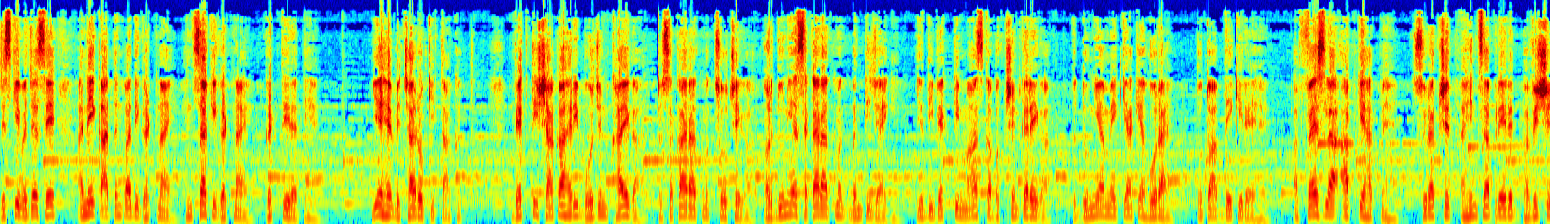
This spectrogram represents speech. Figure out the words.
जिसकी वजह से अनेक आतंकवादी घटनाएँ, हिंसा की घटनाएँ घटती रहती है। यह है विचारों की ताकत। व्यक्ति शाकाहारी भोजन खाएगा तो सकारात्मक सोचेगा और दुनिया सकारात्मक बनती जाएगी। यदि व्यक्ति मांस का भक्षण करेगा तो दुनिया में क्या क्या हो रहा है, वो तो आप देख ही रहे हैं। अब फैसला आपके हाथ में है। सुरक्षित, अहिंसा प्रेरित भविष्य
